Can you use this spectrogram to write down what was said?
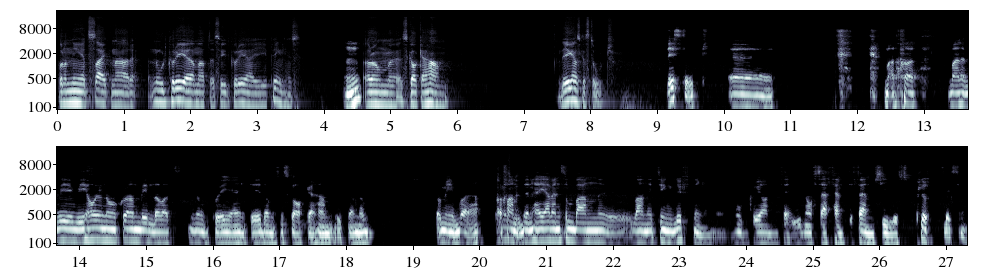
på någon nyhetssajt när Nordkorea mötte Sydkorea i pingis. mm, Och de eh, skakar hand. Det är ganska stort. det är stort. Eh, man har, man, vi, vi har ju någon skön bild av att Nordkorea inte är de som skakar hand, utan de, de är bara... Vad fan, den här jäveln som vann, vann i tyngdlyftningen, Nordkoreanen, någon så här 55 kilos plutt liksom.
